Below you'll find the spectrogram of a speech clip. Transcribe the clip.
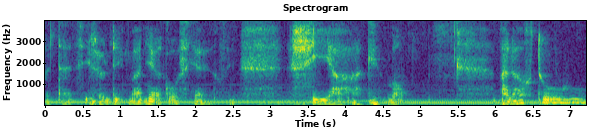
peut-être si je le dis de manière grossière. Chiac, bon. Alors tout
